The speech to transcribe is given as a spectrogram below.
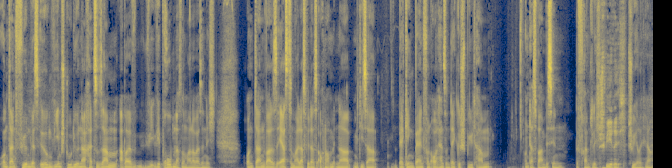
und dann führen wir es irgendwie im Studio nachher zusammen, aber wir, wir proben das normalerweise nicht. Und dann war das erste Mal, dass wir das auch noch mit einer, mit dieser Backing Band von All Hands on Deck gespielt haben. Und das war ein bisschen befremdlich. Schwierig. Schwierig, ja.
